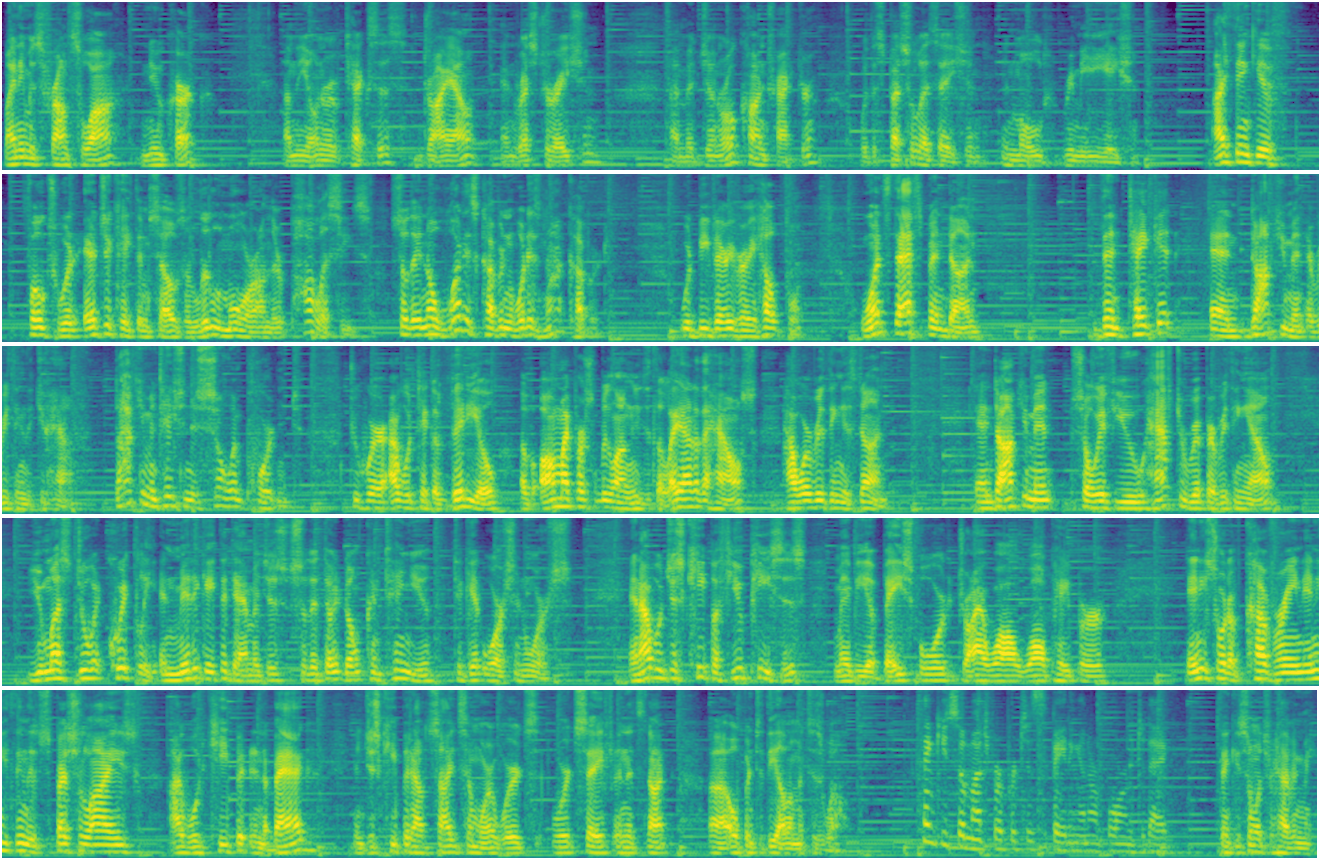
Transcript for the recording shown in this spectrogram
My name is Francois Newkirk. I'm the owner of Texas Dry Out and Restoration. I'm a general contractor with a specialization in mold remediation. I think if folks would educate themselves a little more on their policies so they know what is covered and what is not covered would be very, very helpful. Once that's been done, then take it and document everything that you have. Documentation is so important to where I would take a video of all my personal belongings, the layout of the house, how everything is done, and document so if you have to rip everything out, you must do it quickly and mitigate the damages so that they don't continue to get worse and worse. And I would just keep a few pieces, maybe a baseboard, drywall, wallpaper, any sort of covering, anything that's specialized, I would keep it in a bag and just keep it outside somewhere where it's where it's safe and it's not uh, open to the elements as well. Thank you so much for participating in our forum today. Thank you so much for having me.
